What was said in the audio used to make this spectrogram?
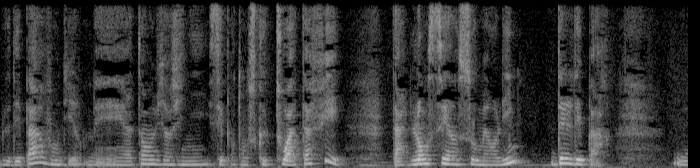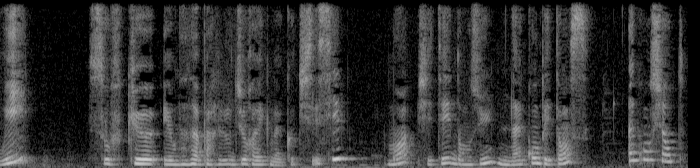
le départ vont dire Mais attends, Virginie, c'est pourtant ce que toi t'as fait. T'as lancé un sommet en ligne dès le départ. Oui, sauf que, et on en a parlé l'autre jour avec ma coach Cécile, moi j'étais dans une incompétence inconsciente.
